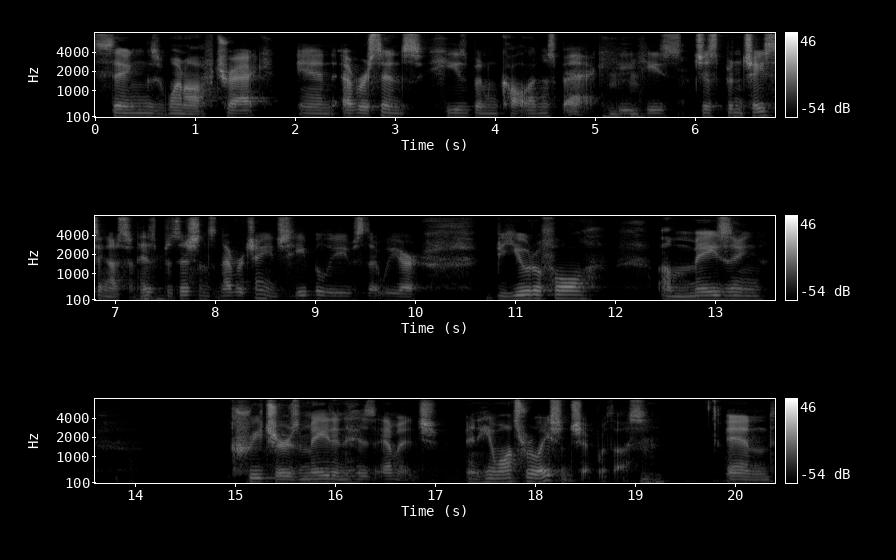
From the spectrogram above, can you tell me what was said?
things went off track. And ever since, he's been calling us back. He, mm-hmm. he's just been chasing us, and his mm-hmm. position's never changed. He believes that we are beautiful, amazing creatures made in his image, and he wants relationship with us. Mm-hmm. And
